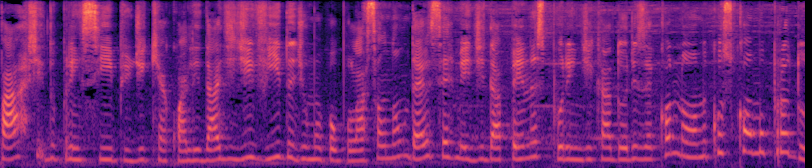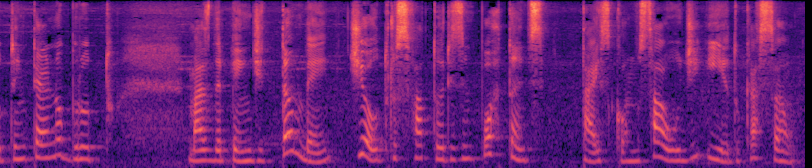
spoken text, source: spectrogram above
parte do princípio de que a qualidade de vida de uma população não deve ser medida apenas por indicadores econômicos como o produto interno bruto, mas depende também de outros fatores importantes, tais como saúde e educação.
